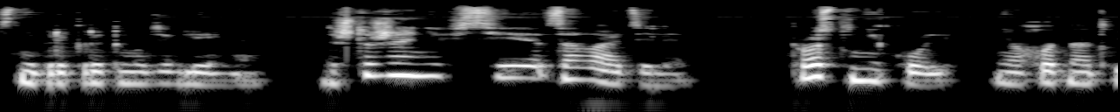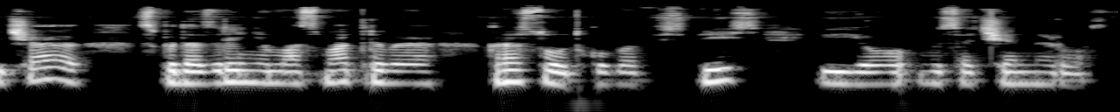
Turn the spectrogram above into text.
с неприкрытым удивлением. «Да что же они все заладили?» «Просто Николь», — неохотно отвечаю, с подозрением осматривая красотку во весь ее высоченный рост.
